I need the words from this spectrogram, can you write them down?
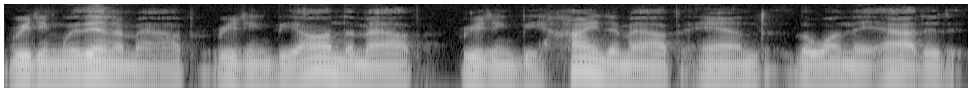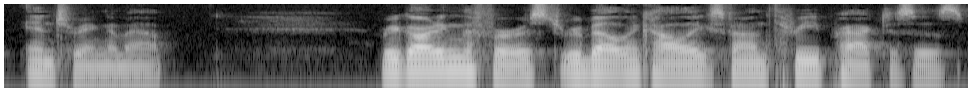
reading within a map, reading beyond the map, reading behind a map, and the one they added, entering a map. Regarding the first, Rubel and colleagues found three practices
